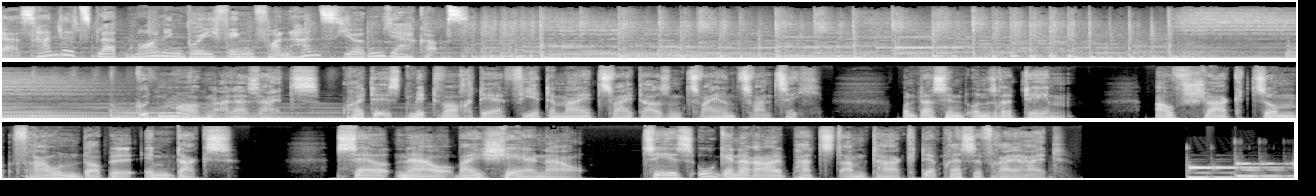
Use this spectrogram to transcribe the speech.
Das Handelsblatt Morning Briefing von Hans-Jürgen Jakobs Guten Morgen allerseits. Heute ist Mittwoch, der 4. Mai 2022. Und das sind unsere Themen. Aufschlag zum Frauendoppel im DAX. Sell Now bei Share Now. CSU-General patzt am Tag der Pressefreiheit.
